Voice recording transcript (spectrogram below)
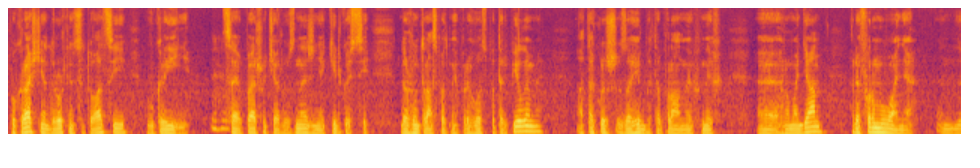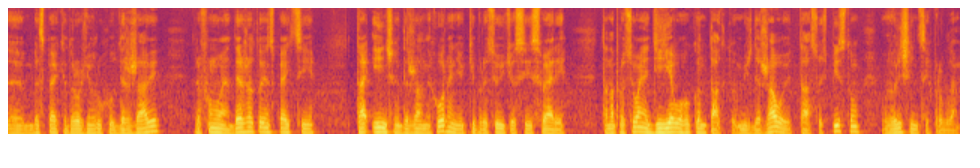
покращення дорожньої ситуації в Україні. Це в першу чергу зниження кількості дорожньо-транспортних пригод з потерпілими, а також загиблих та поранених в них е, громадян, реформування е, безпеки дорожнього руху в державі, реформування Державтоінспекції та інших державних органів, які працюють у цій сфері, та напрацювання дієвого контакту між державою та суспільством в вирішенні цих проблем.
